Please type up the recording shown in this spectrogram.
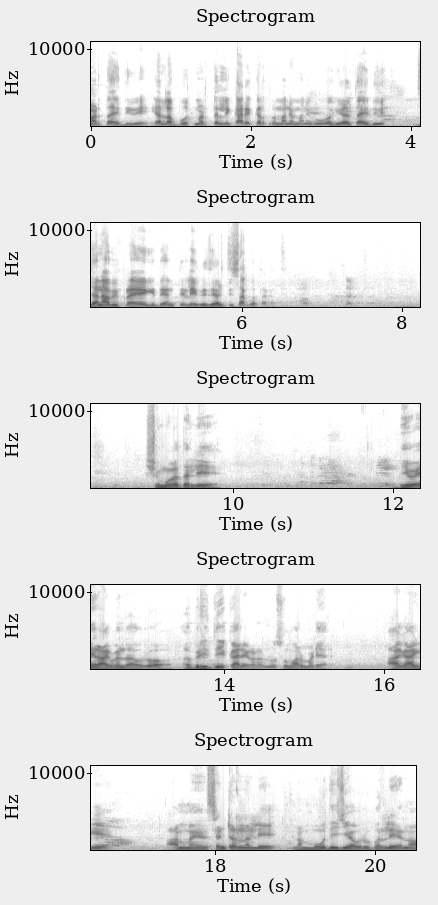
ಮಾಡ್ತಾ ಇದ್ದೀವಿ. ಎಲ್ಲ ಬೂತ್ ಮಟ್ಟದಲ್ಲಿ ಕಾರ್ಯಕರ್ತರು ಮನೆ ಮನೆಗೂ ಹೋಗಿ ಹೇಳ್ತಾ ಇದ್ದೀವಿ. ಜನಾಭಿಪ್ರಾಯ ಹೇಗಿದೆ ಅಂತೇಳಿ ರಿಸಲ್ಟ್ ದಿವಸ ಗೊತ್ತಾಗುತ್ತೆ. ಶಿವಮೊಗ್ಗದಲ್ಲಿ ಬಿ ವೈ ರಾಘವೇಂದ್ರ ಅವರು ಅಭಿವೃದ್ಧಿ ಕಾರ್ಯಗಳನ್ನು ಸುಮಾರು ಮಾಡ್ಯಾರೆ. ಹಾಗಾಗಿ ಆಮೇಲೆ ಸೆಂಟ್ರಲ್ನಲ್ಲಿ ನಮ್ಮ ಮೋದಿಜಿ ಅವರು ಬರಲಿ ಅನ್ನೋ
